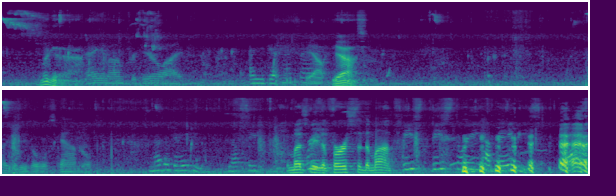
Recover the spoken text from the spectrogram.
Yes. Look at that. Hanging on for dear life. Are you getting us? Yeah. Yes. Look at these little scoundrels. Another baby. You'll see. It must be the first of the month. These these three have babies. Oh,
